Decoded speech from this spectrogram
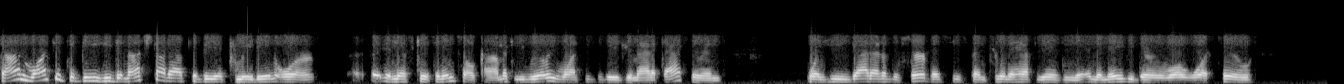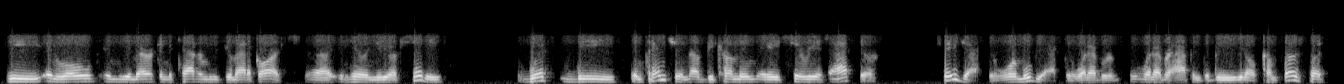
Don wanted to be. He did not start out to be a comedian or, uh, in this case, an insult comic. He really wanted to be a dramatic actor, and when he got out of the service, he spent two and a half years in the, in the Navy during World War II. He enrolled in the American Academy of Dramatic Arts uh, here in New York City with the intention of becoming a serious actor, stage actor or movie actor, whatever whatever happened to be, you know, come first. But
